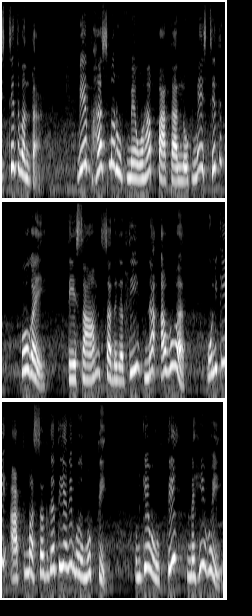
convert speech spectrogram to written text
स्थित बनता। वे भस्म रूप में वह पाताल लोक में स्थित हो गए। तेसाम सदगति न अभवत। उनकी आत्मा सदगति यानी मुक्ति। उनकी मुक्ति नहीं हुई।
